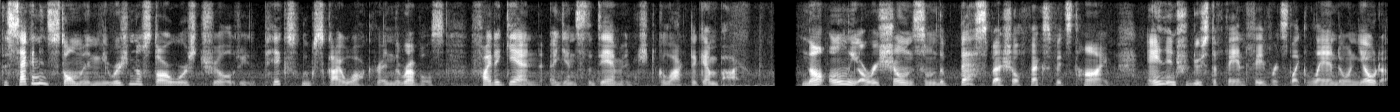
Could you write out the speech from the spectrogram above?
The second installment in the original Star Wars trilogy depicts Luke Skywalker and the Rebels fight again against the damaged Galactic Empire. Not only are we shown some of the best special effects of its time and introduced to fan favorites like Lando and Yoda,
